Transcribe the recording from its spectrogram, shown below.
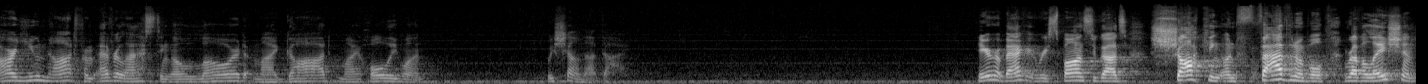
Are you not from everlasting, O Lord, my God, my Holy One? We shall not die. Here, Habakkuk responds to God's shocking, unfathomable revelation.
